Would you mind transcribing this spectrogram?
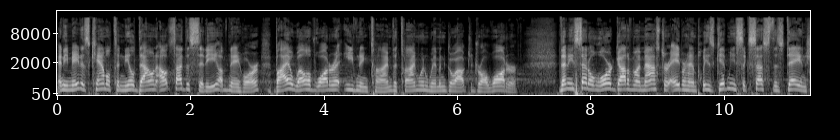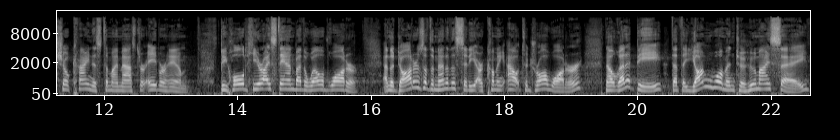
And he made his camel to kneel down outside the city of Nahor by a well of water at evening time, the time when women go out to draw water. Then he said, O Lord God of my master Abraham, please give me success this day and show kindness to my master Abraham. Behold, here I stand by the well of water, and the daughters of the men of the city are coming out to draw water. Now let it be that the young woman to whom I say,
